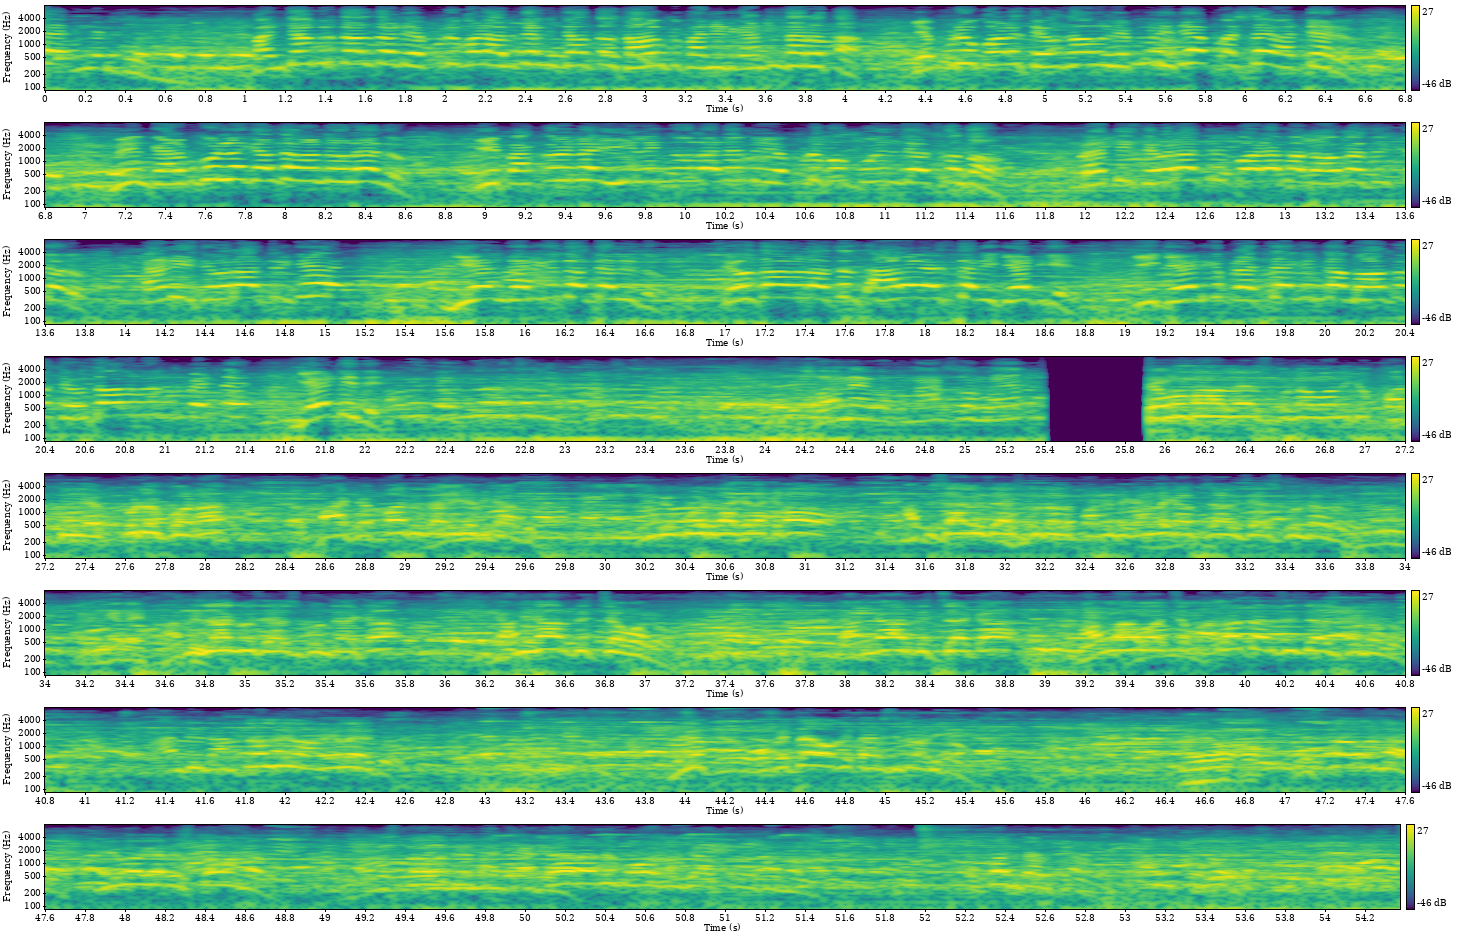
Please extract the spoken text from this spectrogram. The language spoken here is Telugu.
పంచామృతాలతో ఎప్పుడు కూడా అభిషేకం చేస్తాం స్వామికి పన్నెండు గంటల తర్వాత. ఎప్పుడు కూడా శివస్వాములు ఎప్పుడు ఇదే ఫస్ట్ టైం అట్టారు. మేము గర్భగుడిలోకి వెళ్తాం అనడం లేదు. ఈ పక్కన ఉన్న ఈ లింగంలోనే మేము ఎప్పుడు పూజలు చేసుకుంటాం. ప్రతి శివరాత్రికి కూడా మాకు అవకాశం ఇచ్చారు. కానీ శివరాత్రికి ఏం జరిగిందో తెలీదు. శివస్వాములు అసలు తాళం వేస్తారు ఈ గేట్కి ఈ గేట్కి ప్రత్యేకంగా మాకు శివస్వాముల పెట్టే గేట్ ఇది. శివమాలు వేసుకున్న వాళ్ళకి ప్రతి ఎప్పుడు కూడా మాకు ఇబ్బంది జరిగేది కాదు. ఇరుమూడు దగ్గర ఇక్కడ అభిషేకం చేసుకుంటారు. పన్నెండు గంటలకు అభిషేకం చేసుకుంటారు. అభిషేకం చేసుకుంటాక గంగారు తెచ్చేవారు. గంగారు తెచ్చాక మళ్ళా వచ్చి మళ్ళా దర్శనం చేసుకుంటారు. అన్ని దర్శనాలు మేము అడగలేదు. ఒకటే ఒక దర్శనం అడిగాం. ఇస్తా ఉన్నారు. ఈవో గారు ఇస్తా ఉన్నారు. ఇస్తా మోసం చేస్తున్నారు. మమ్మల్ని. ఇబ్బంది పెడుతున్నారు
